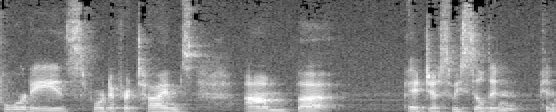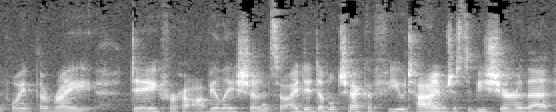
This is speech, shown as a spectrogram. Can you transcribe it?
four days, four different times, um, but it just, we still didn't pinpoint the right day for her ovulation. So I did double check a few times just to be sure that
